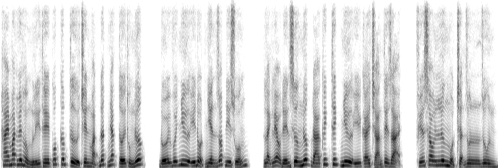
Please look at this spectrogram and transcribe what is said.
Hai mắt huyết hồng Lý Thế Quốc cấp từ trên mặt đất nhắc tới thùng nước, đối với như ý đột nhiên rót đi xuống, lạnh leo đến xương nước đá kích thích như ý cái chán tê dại, phía sau lưng một trận run run,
